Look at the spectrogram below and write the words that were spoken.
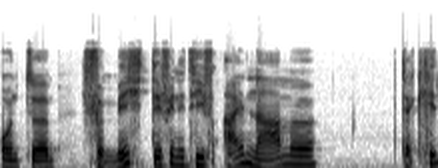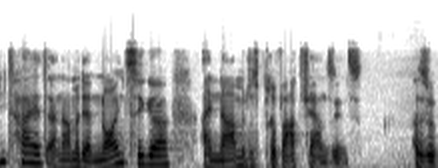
Und äh, für mich definitiv ein Name, der Kindheit, ein Name der 90er, ein Name des Privatfernsehens. Also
